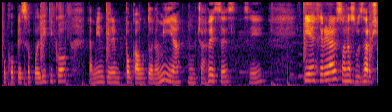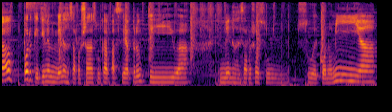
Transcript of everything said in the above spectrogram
poco peso político, también tienen poca autonomía muchas veces, ¿sí? Y en general son los subdesarrollados porque tienen menos desarrollada su capacidad productiva, menos desarrollado su, economía,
